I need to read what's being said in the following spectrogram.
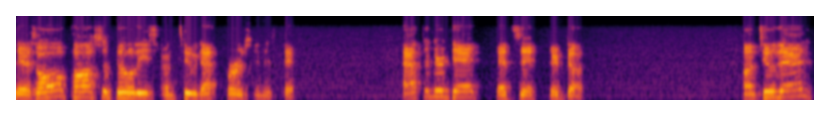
There's all possibilities until that person is dead. After they're dead, that's it. They're done. Until then,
